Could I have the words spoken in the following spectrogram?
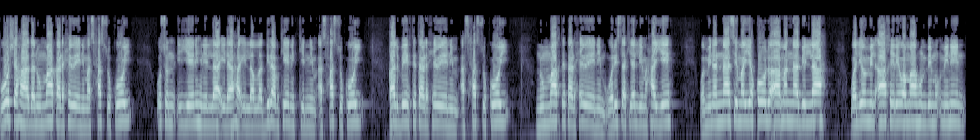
wo shahaadanummaa kadxeweeni masxasukoy usun iyeenihin laa ilaaha ila allah dirab keenikinim asxasukoy qalbeegte tadxeweenim asxasukoy nummaakte tadxeweenim warisak yalli maxaye ومن الناس من يقول آمنا بالله واليوم الآخر وما هم بمؤمنين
